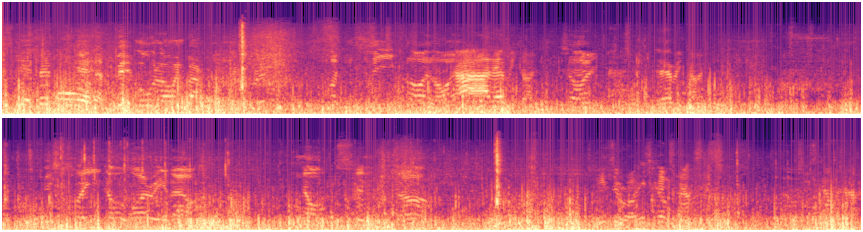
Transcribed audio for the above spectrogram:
Just get a bit more. get a bit more line back on this reel. I can see fly line. Ah, there we go. So There we go. this is where you got to worry about knots and uh, He's alright. He's coming up. He's coming up.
